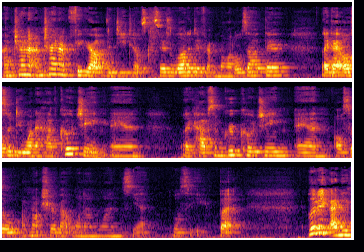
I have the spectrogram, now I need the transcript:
I'm trying to I'm trying to figure out the details because there's a lot of different models out there. Like I also do want to have coaching and like have some group coaching, and also I'm not sure about one on ones yet. We'll see, but literally any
